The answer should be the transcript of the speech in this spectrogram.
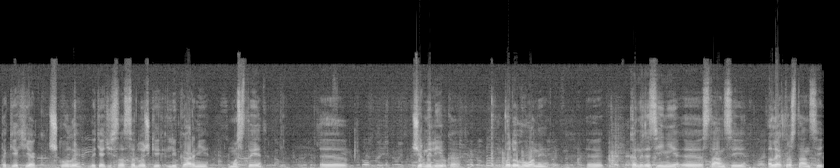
таких як школи, дитячі садочки, лікарні, мости, е, Чернелівка, водогони, е, каналізаційні станції, електростанції.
